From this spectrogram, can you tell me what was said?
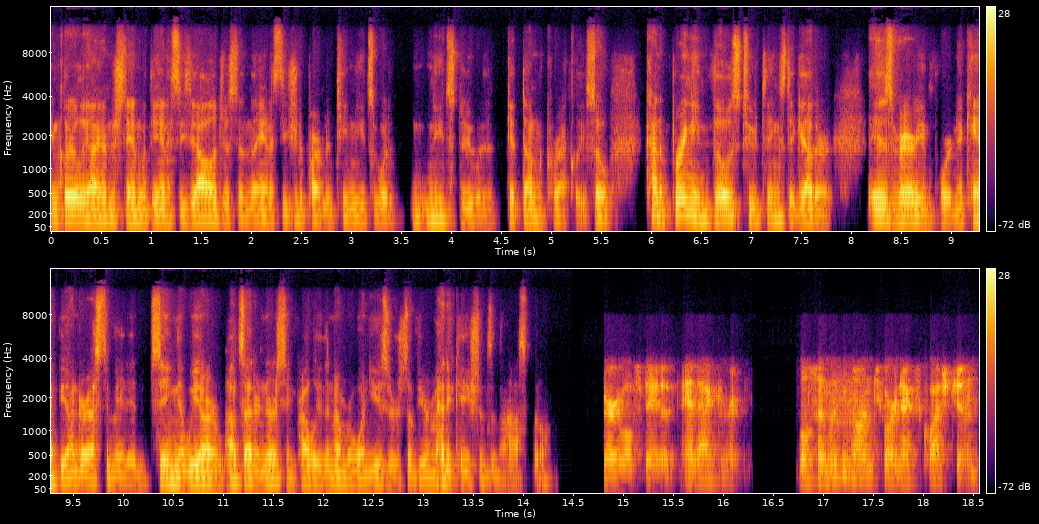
and clearly i understand what the anesthesiologist and the anesthesia department team needs what needs to do to get done correctly so kind of bringing those two things together is very important it can't be underestimated seeing that we are outside of nursing probably the number one users of your medications in the hospital very well stated and accurate well, so moving on to our next question.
